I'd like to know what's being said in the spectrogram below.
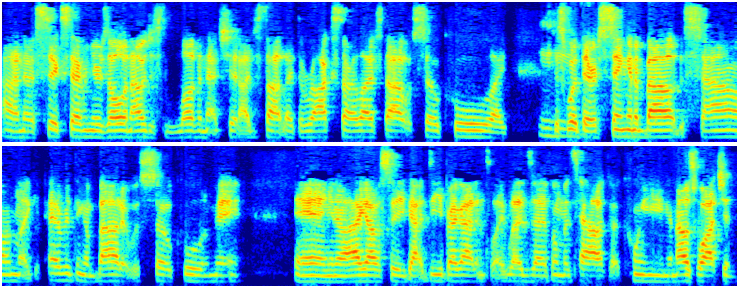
I don't know six, seven years old, and I was just loving that shit. I just thought like the rock star lifestyle was so cool, like mm-hmm. just what they're singing about, the sound, like everything about it was so cool to me. And you know, I obviously got deeper. I got into like Led Zeppelin, Metallica, Queen, and I was watching,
